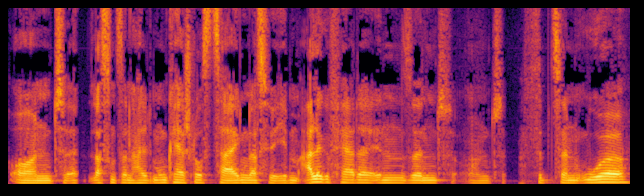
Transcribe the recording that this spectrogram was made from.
Und äh, lass uns dann halt im Umkehrschluss zeigen, dass wir eben alle GefährderInnen sind. Und 17 Uhr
